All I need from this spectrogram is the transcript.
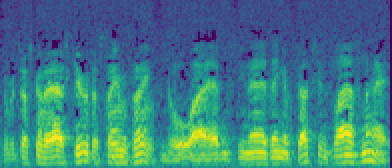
we were just going to ask you the same thing. No, I haven't seen anything of Chuck since last night.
